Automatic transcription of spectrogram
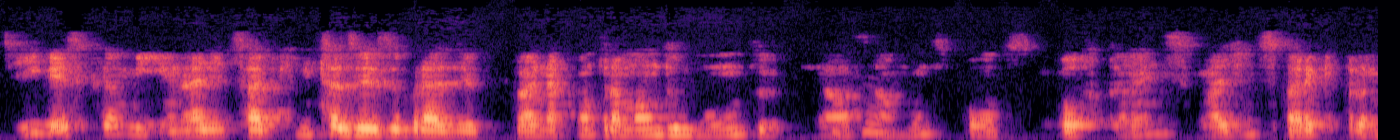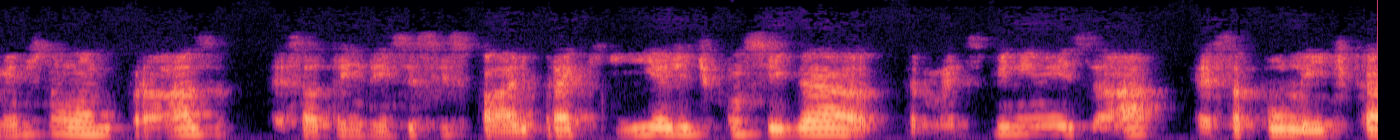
siga esse caminho, né? A gente sabe que muitas vezes o Brasil vai na contramão do mundo em relação a muitos pontos importantes, mas a gente espera que pelo menos no longo prazo essa tendência se espalhe para que a gente consiga pelo menos minimizar essa política,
